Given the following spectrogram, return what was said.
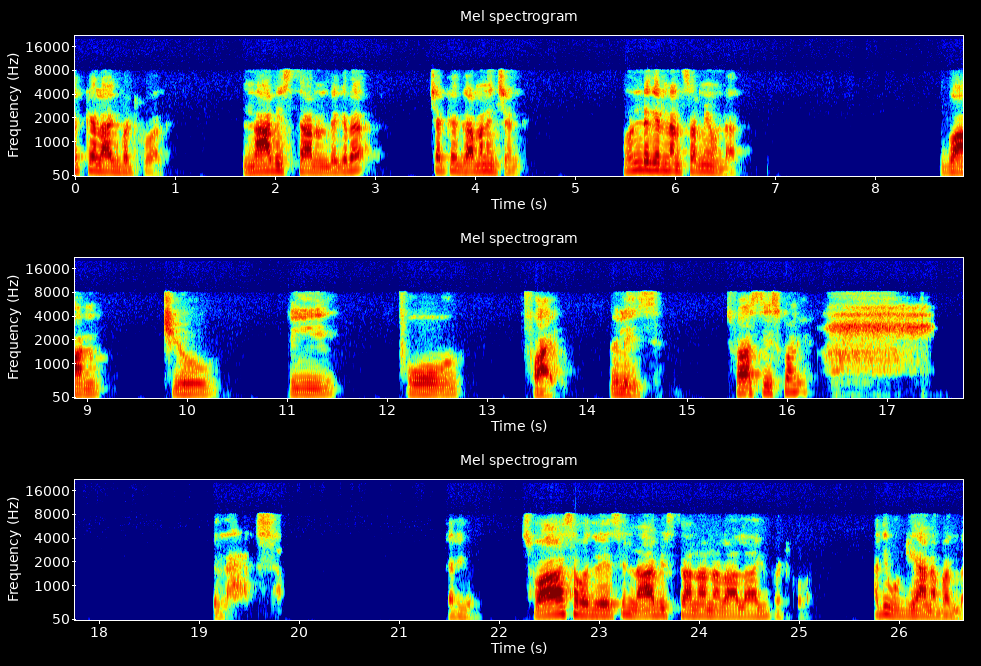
చక్క లాగి పట్టుకోవాలి. నాభిస్థానం దగ్గర చక్క గమనించండి. ఉండగలిగినంత సమయం ఉండాలి. One two three four five. Release. శ్వాస తీసుకోండి. రిలాక్స్. Very good. శ్వాస వదిలేసి నాభిస్థానాన్ని అలా లాగి పట్టుకోవాలి. అది ఉద్యాన బంధ.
